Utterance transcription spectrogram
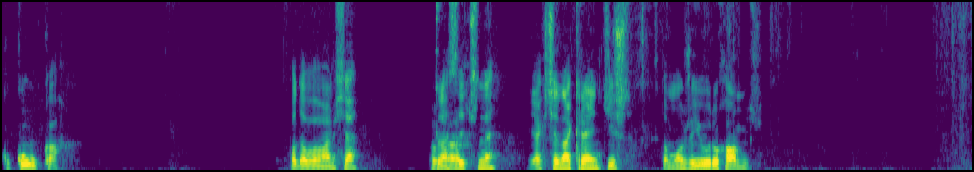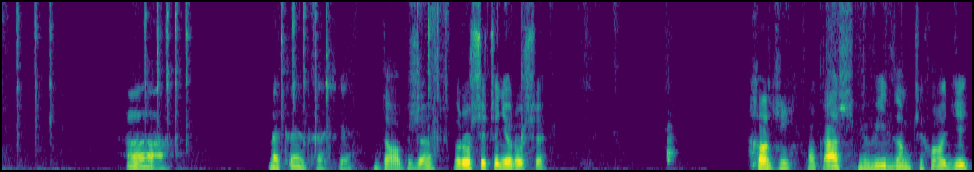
Kukułka. Podoba Wam się? Pokaż. Klasyczny. Jak się nakręcisz, to może i uruchomisz. A, nakręca się. Dobrze. Ruszy czy nie ruszy? Chodzi. Pokaż mi widzom, czy chodzi.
